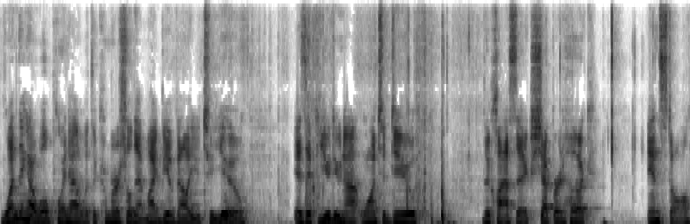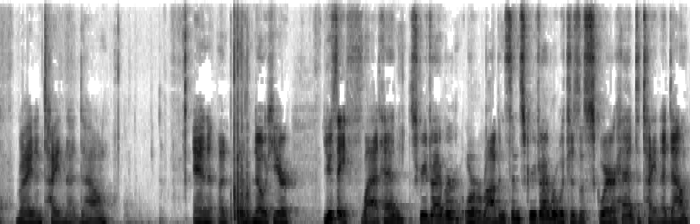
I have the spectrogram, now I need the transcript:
One thing I will point out with the commercial that might be of value to you is if you do not want to do the classic shepherd hook install, right, and tighten that down. And a, a note here, use a flathead screwdriver or a Robinson screwdriver, which is a square head to tighten it down.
